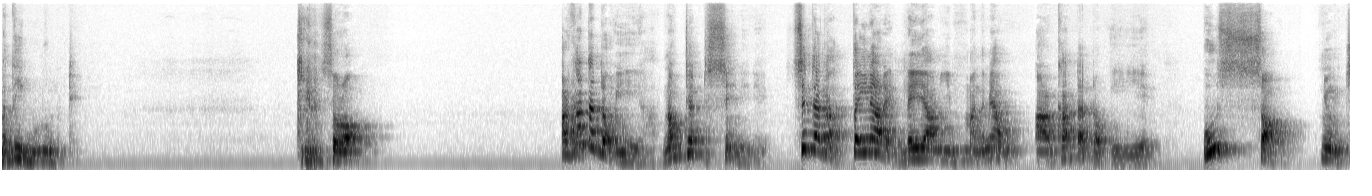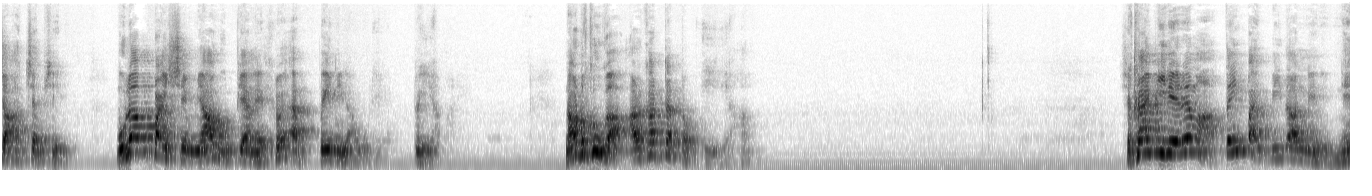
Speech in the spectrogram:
မသိဘူးလို့မထင်ဆိုတော့အာခတ်တတော်အေးဟာနောက်ထပ်တစ်ဆင့်အနေနဲ့စစ်တပ်ကသိမ်းရတဲ့လေယာမီမှန်သမျှကိုအာခတ်တတော်အေးရဲ့ဥဆောင်ညွှန်ကြားချက်ဖြစ်မူလပိုင်ရှင်များကိုပြန်လည်လွှဲအပ်ပေးနေတာကိုလည်းတွေ့ရပါတယ်နောက်တစ်ခုကအာခတ်တတော်အေးဟာ ရခိုင်ပြည်နယ်ထဲမှာတိမ့်ပိုက်ပြီးသားနေနေ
